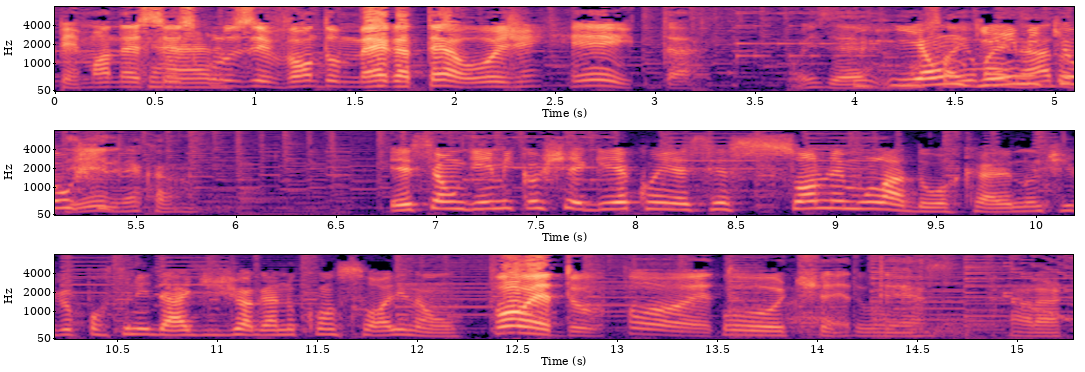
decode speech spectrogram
Permaneceu Cara. exclusivão do Mega até hoje, hein? Eita. Pois é. E- e não é um game nada que eu dele, né, cara? Esse é um game que eu cheguei a conhecer só no emulador, cara. Eu não tive oportunidade de jogar no console, não. Pô, Edu. Pô, Edu. Putz, É Edu. eterno. Caraca.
